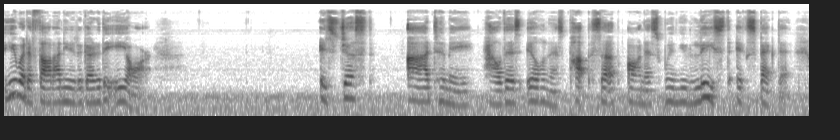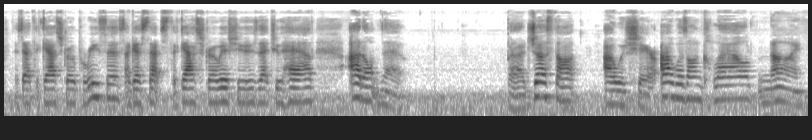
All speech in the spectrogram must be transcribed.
you would have thought I needed to go to the ER. It's just odd to me how this illness pops up on us when you least expect it. Is that the gastroparesis? I guess that's the gastro issues that you have. I don't know but I just thought I would share. I was on cloud nine.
